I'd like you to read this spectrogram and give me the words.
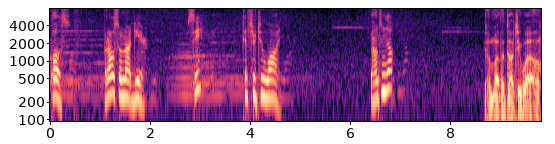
Close. But also not deer. See? Tips are too wide. Mountain goat? Your mother taught you well.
